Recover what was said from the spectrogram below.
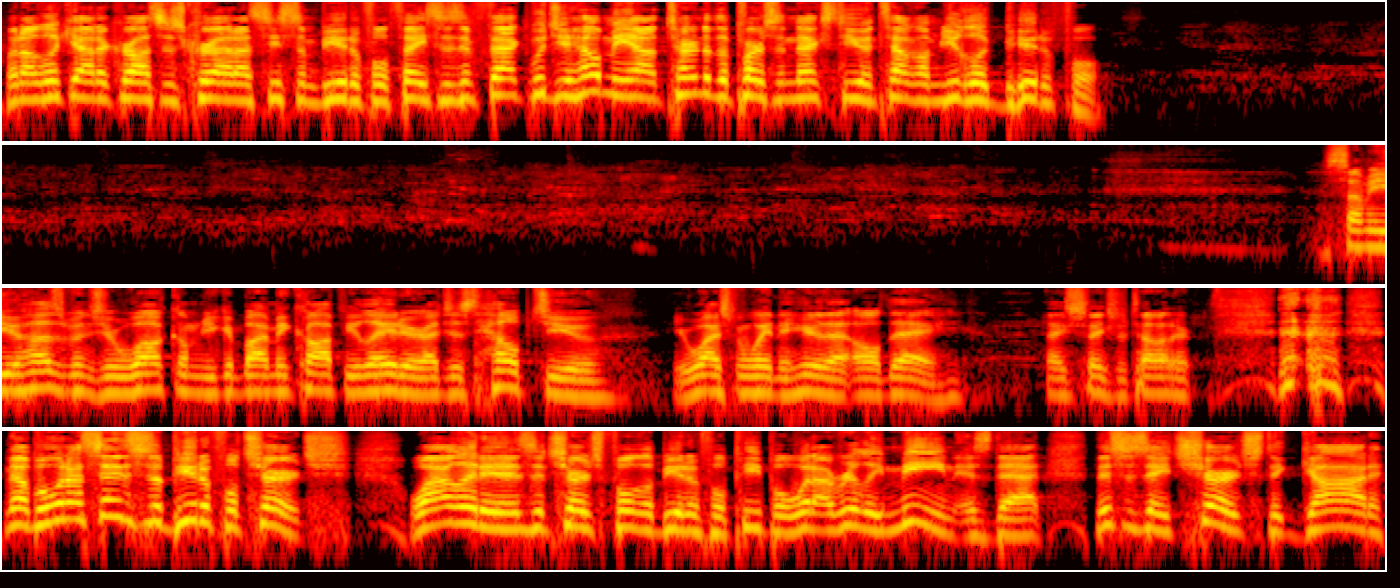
When I look out across this crowd, I see some beautiful faces. In fact, would you help me out? Turn to the person next to you and tell them you look beautiful. Some of you husbands, you're welcome. You can buy me coffee later. I just helped you. Your wife's been waiting to hear that all day. Thanks, thanks for telling her. now, but when I say this is a beautiful church, while it is a church full of beautiful people, what I really mean is that this is a church that God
